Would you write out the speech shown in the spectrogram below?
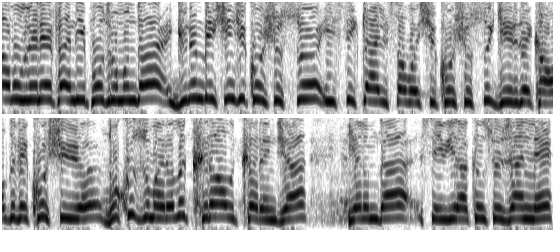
İstanbul Veli Efendi Hipodromu'nda günün 5. koşusu İstiklal Savaşı koşusu geride kaldı ve koşuyu 9 numaralı Kral Karınca yanımda sevgili Akın Sözen'le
